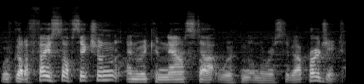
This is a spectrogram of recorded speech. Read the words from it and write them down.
we've got a face-off section and we can now start working on the rest of our project.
